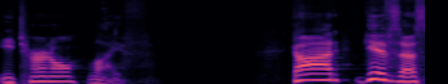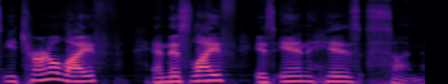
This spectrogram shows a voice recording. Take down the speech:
eternal life. God gives us eternal life, and this life is in His Son.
